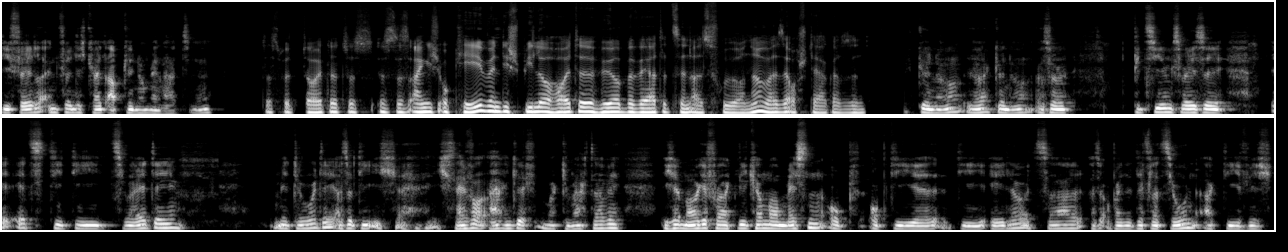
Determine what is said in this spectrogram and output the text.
die Fehleranfälligkeit abgenommen hat. Das bedeutet, es ist es eigentlich okay, wenn die Spieler heute höher bewertet sind als früher, ne? weil sie auch stärker sind. Genau, ja, genau. Also beziehungsweise äh, jetzt die, die zweite Methode, also die ich, äh, ich selber gemacht habe. Ich habe mal gefragt, wie kann man messen, ob, ob die, die Elo-Zahl, also ob eine Deflation aktiv ist.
